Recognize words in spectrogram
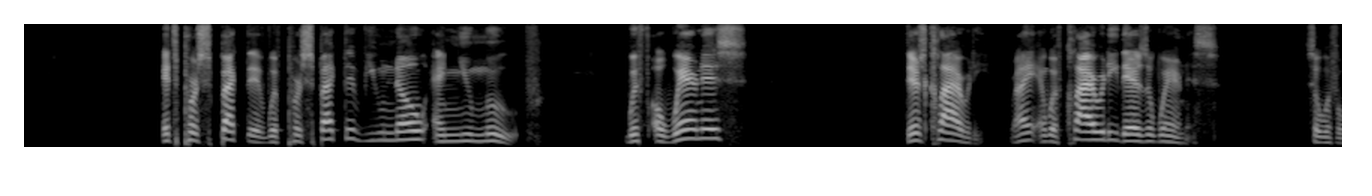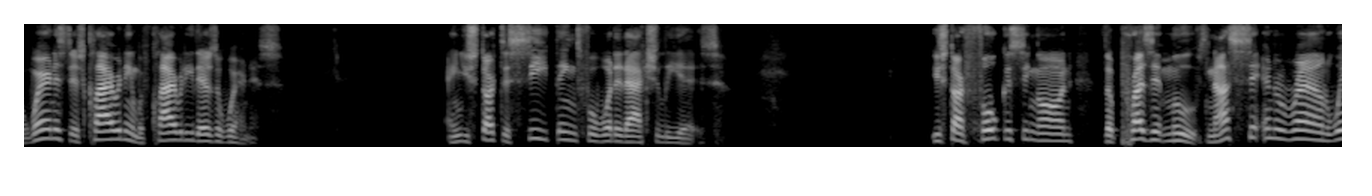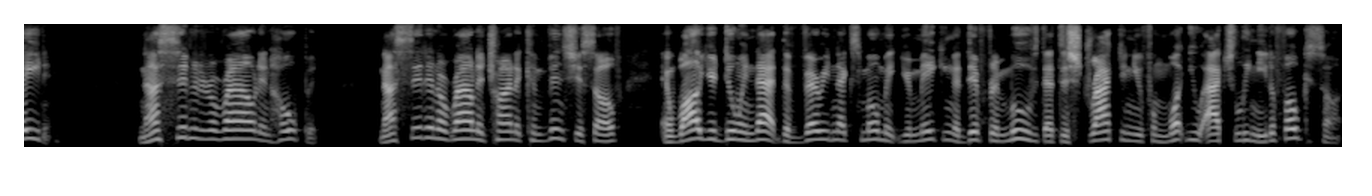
It's perspective. With perspective, you know and you move. With awareness, there's clarity, right? And with clarity, there's awareness. So with awareness, there's clarity, and with clarity, there's awareness. And you start to see things for what it actually is. You start focusing on the present moves, not sitting around waiting, not sitting around and hoping, not sitting around and trying to convince yourself. And while you're doing that, the very next moment, you're making a different moves that distracting you from what you actually need to focus on.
